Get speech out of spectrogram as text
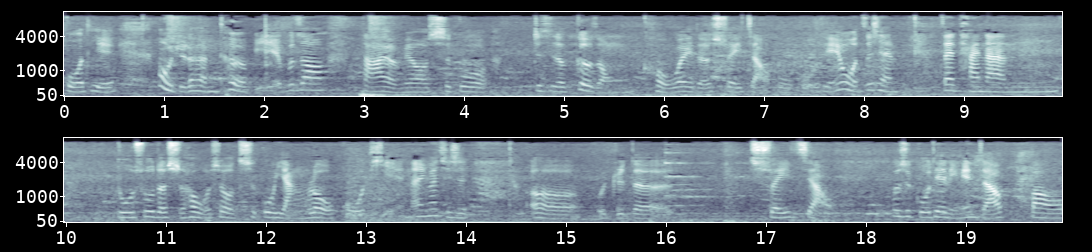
锅贴。那我觉得很特别，不知道大家有没有吃过，就是各种口味的水饺或锅贴？因为我之前在台南读书的时候，我是有吃过羊肉锅贴。那因为其实，呃，我觉得水饺。或是锅贴里面只要包，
